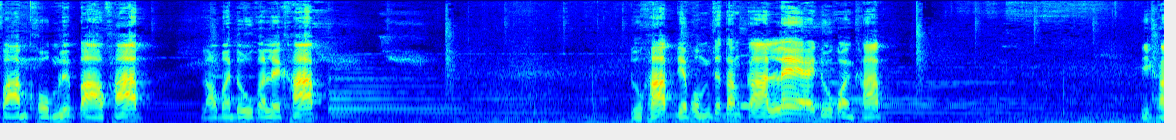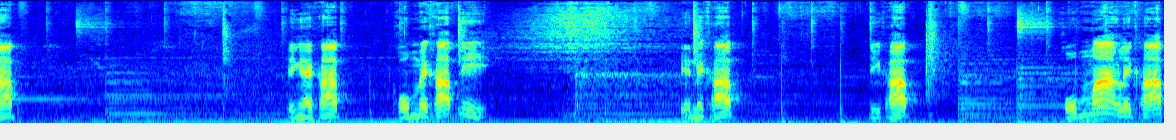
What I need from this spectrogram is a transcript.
ความคมหรือเปล่าครับ เรามาดูกันเลยครับ ดูครับ เดี๋ยวผมจะทำการแล่ให้ดูก่อนครับนี่ครับ เป็นไงครับคมไหมครับนี่ เห็นไหมครับ นี่ครับคมมากเลยครับ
